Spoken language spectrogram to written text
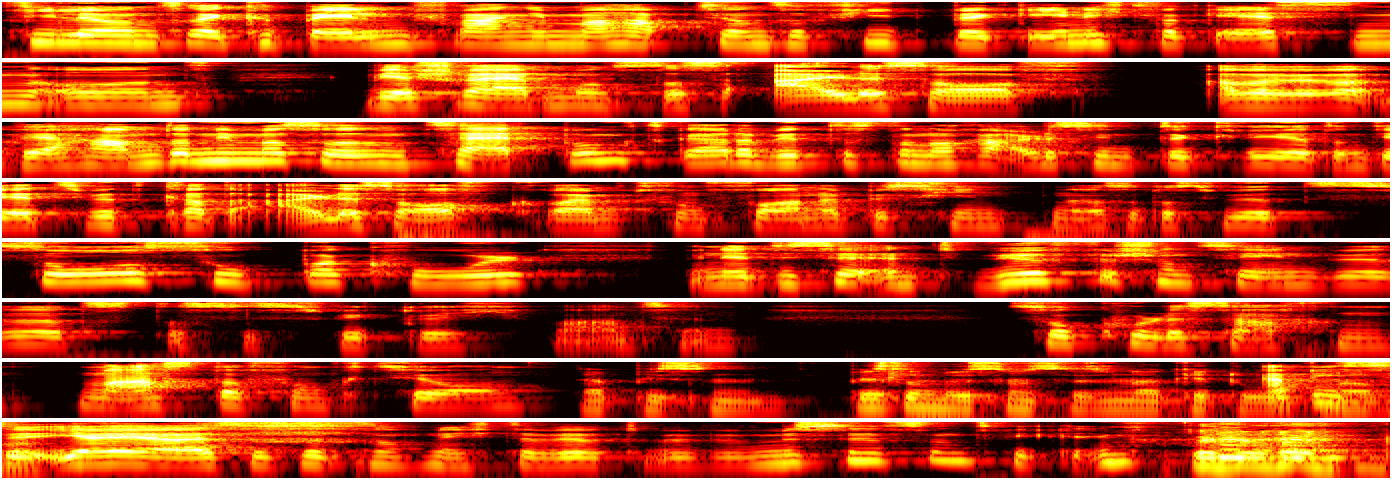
viele unserer Kapellen fragen immer, habt ihr unser Feedback eh nicht vergessen? Und wir schreiben uns das alles auf. Aber wir, wir haben dann immer so einen Zeitpunkt, gell, da wird das dann auch alles integriert. Und jetzt wird gerade alles aufgeräumt, von vorne bis hinten. Also das wird so super cool. Wenn ihr diese Entwürfe schon sehen würdet, das ist wirklich Wahnsinn so coole Sachen. Masterfunktion. Ein bisschen, ein bisschen müssen wir uns das noch gedulden. Ein bisschen, ja, ja, es ist jetzt noch nicht. Wir, wir müssen jetzt entwickeln.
